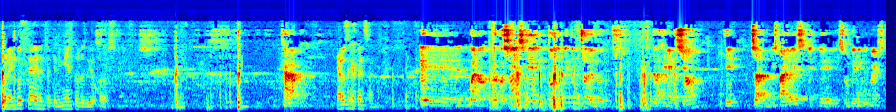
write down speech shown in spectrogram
con la industria del entretenimiento, los videojuegos? Caramba. Ya los dejé pensando. Eh, bueno, la cuestión es que todo depende mucho de, los, de la generación. ¿sí? O sea, mis padres eh, son baby boomers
